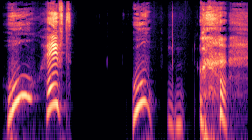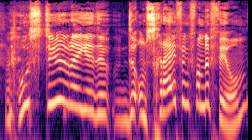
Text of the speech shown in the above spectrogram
Hoe heeft. Hoe, hoe sturen je de, de omschrijving van de film?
